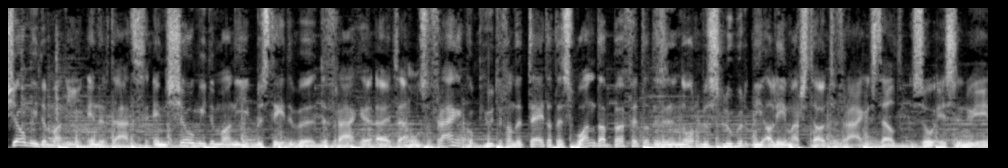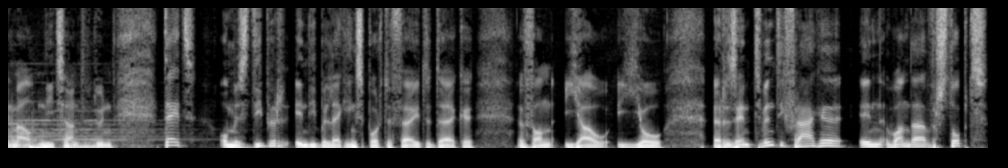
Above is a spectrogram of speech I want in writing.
Show Me The Money, inderdaad. In Show Me The Money besteden we de vragen uit aan onze vragencomputer van de tijd. Dat is Wanda Buffett, dat is een enorme sloeber die alleen maar stoute vragen stelt. Zo is ze nu eenmaal niets aan te doen. Tijd om eens dieper in die beleggingsportefeuille te duiken van jou, Jo. Er zijn twintig vragen in Wanda verstopt.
